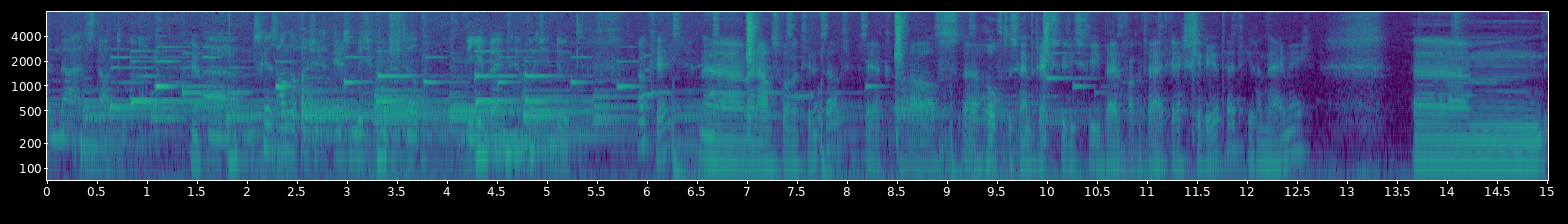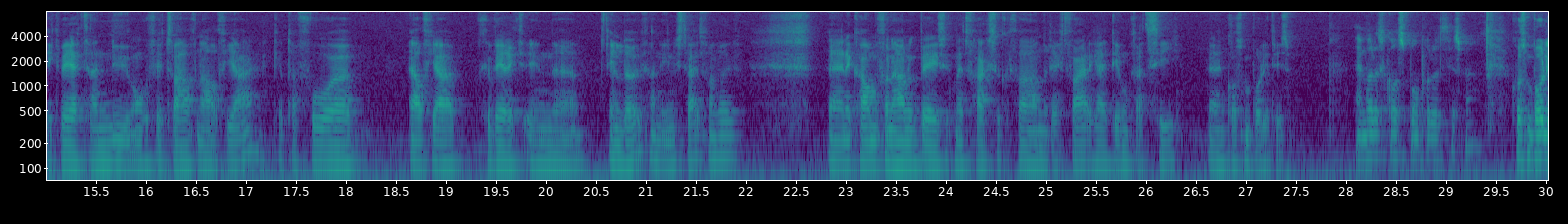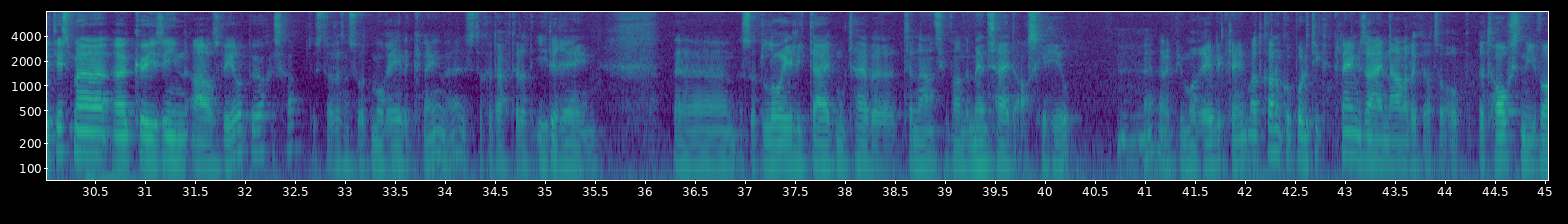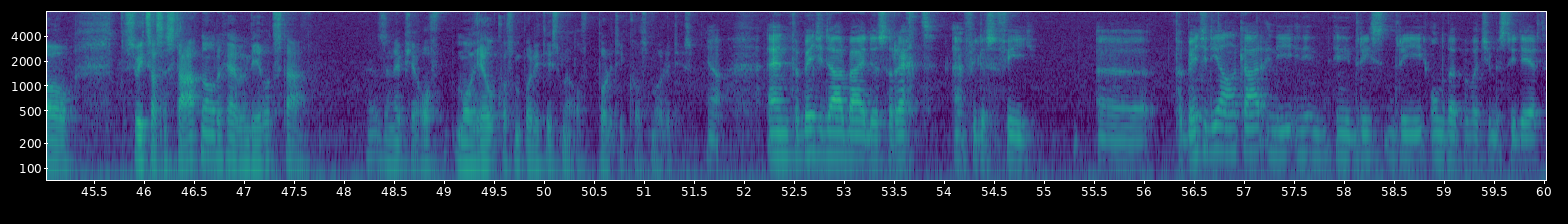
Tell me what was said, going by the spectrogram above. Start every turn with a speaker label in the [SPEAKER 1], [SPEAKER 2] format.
[SPEAKER 1] mensen naar een staat toe gaan.
[SPEAKER 2] Ja.
[SPEAKER 1] Eh, misschien is het handig als je eerst een beetje kort vertelt wie je bent en wat je doet.
[SPEAKER 2] Oké, eh, mijn naam is Ronald Tinneveld. Ik werk als uh, hoofddocent rechtsfilosofie bij de faculteit rechtsgeleerdheid hier in Nijmegen. Ehm, ik werk daar nu ongeveer 12,5 jaar. Ik heb daarvoor 11 jaar gewerkt in, uh, in Leuven, aan de Universiteit van Leuven. En ik hou me voornamelijk bezig met vraagstukken van rechtvaardigheid, democratie en cosmopolitisme.
[SPEAKER 1] En wat is cosmopolitisme?
[SPEAKER 2] Cosmopolitisme uh, kun je zien als wereldburgerschap. Dus dat is een soort morele claim. Hè? Dus de gedachte dat iedereen uh, een soort loyaliteit moet hebben ten aanzien van de mensheid als geheel. Mm -hmm. Dan heb je een morele claim. Maar het kan ook een politieke claim zijn, namelijk dat we op het hoogste niveau zoiets als een staat nodig hebben, een wereldstaat. Dus dan heb je of moreel cosmopolitisme of politiek cosmopolitisme.
[SPEAKER 1] Ja, en verbind je daarbij dus recht en filosofie, uh, verbind je die aan elkaar in die, in die, in die drie, drie onderwerpen wat je bestudeert?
